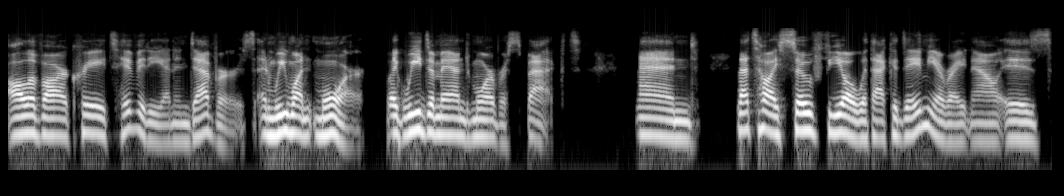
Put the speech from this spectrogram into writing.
all of our creativity and endeavors. And we want more. Like we demand more respect. And that's how I so feel with academia right now is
